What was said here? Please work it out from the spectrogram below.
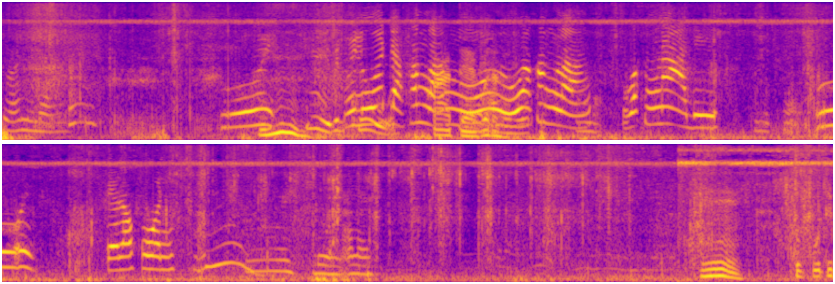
สวยนี่แดงโอ้ยนี่เป็นไม่รู้ว่าจากข้างหลังตาแตกหวะรือว่าข้างหลังหรือว่าข้างหน้าดีโอ้ยแต่ละคนโดนอะไรอืม ทุกปุติ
